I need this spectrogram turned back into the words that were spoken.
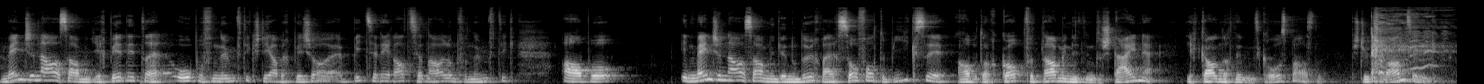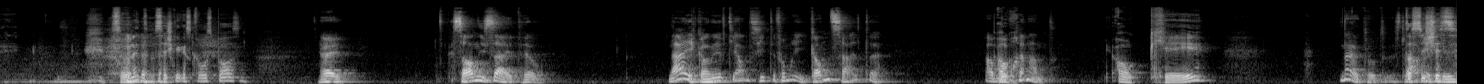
Menschenansammlung. Ich bin nicht der Obervernünftigste, aber ich bin schon ein bisschen rational und vernünftig. Aber in Menschenansammlungen und ich wäre ich sofort dabei gewesen, aber doch Gott verdammt nicht in der Steine. Ich gehe doch nicht ins Großbasel. Bist du wahnsinnig? Wieso nicht? Was hast du gegen das Großbasel? Hey, Sunny Side Hill. Nein, ich gehe nicht auf die andere Seite vom Rhein. Ganz selten. Am oh. Wochenende. Okay. Nein, das, das ist jetzt...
